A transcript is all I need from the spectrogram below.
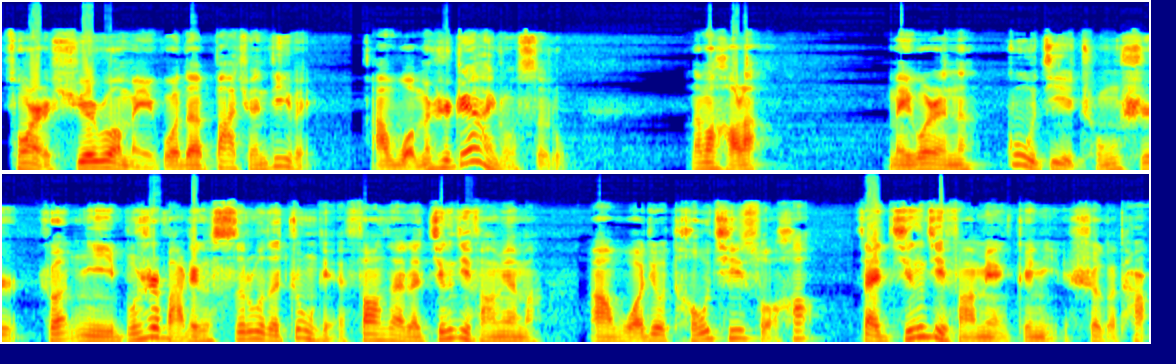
从而削弱美国的霸权地位啊。我们是这样一种思路。那么好了，美国人呢故技重施，说你不是把这个思路的重点放在了经济方面吗？啊，我就投其所好，在经济方面给你设个套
